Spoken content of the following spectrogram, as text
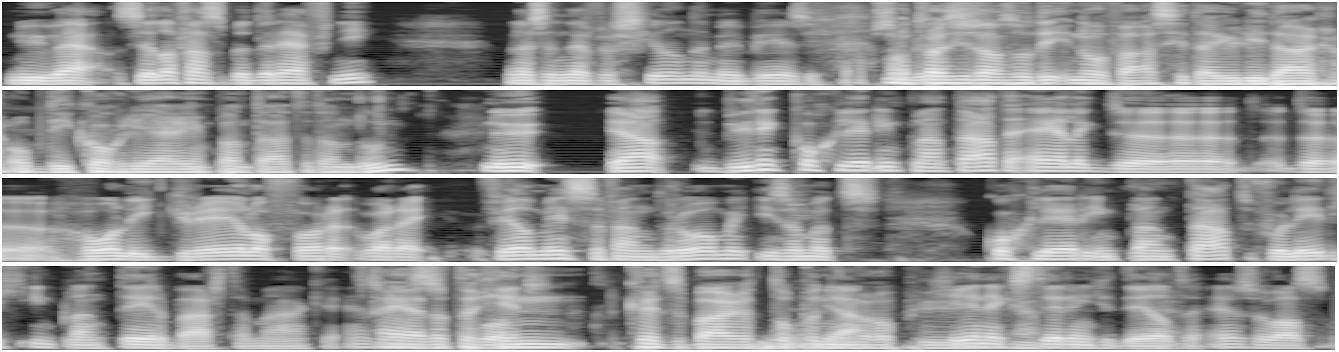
Nu, wij zelf als bedrijf niet, maar er zijn er verschillende mee bezig. Want wat is dan zo de innovatie dat jullie daar op die cochleaire implantaten dan doen? Nu, ja, implantaten eigenlijk de, de, holy grail, of waar, waar veel mensen van dromen, is om het cochleaire implantaat volledig implanteerbaar te maken. Hè. Ah ja, dat er geen kwetsbare toppen ja, meer op je... geen ja. extern gedeelte, hè, zoals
